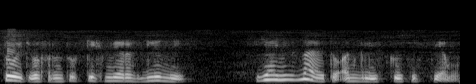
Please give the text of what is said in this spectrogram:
стоить во французских мерах длины? Я не знаю эту английскую систему.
